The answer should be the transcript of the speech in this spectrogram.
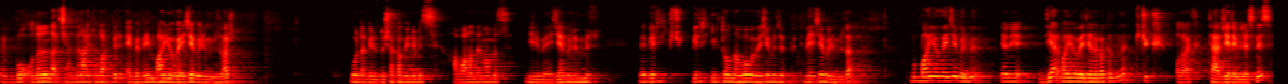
Ve bu odanın da kendine ait olarak bir ebeveyn banyo ve WC bölümümüz var. Burada bir duşakabinimiz, havalandırmamız, bir WC bölümümüz ve bir küçük bir Hilton lavabo WC'miz, WC bölümümüz var. Bu banyo WC bölümü yani diğer banyo WC'lere bakıldığında küçük olarak tercih edebilirsiniz.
